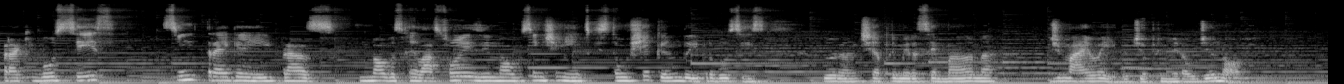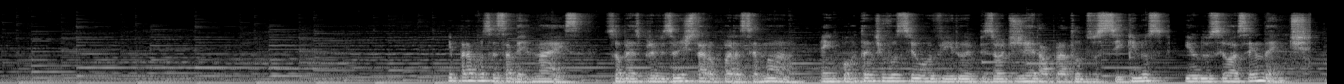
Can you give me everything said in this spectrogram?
para que vocês se entreguem aí para as novas relações e novos sentimentos que estão chegando aí para vocês durante a primeira semana, de maio aí, do dia 1 ao dia 9. E para você saber mais sobre as previsões de tarot para a semana, é importante você ouvir o episódio geral para todos os signos e o do seu ascendente.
